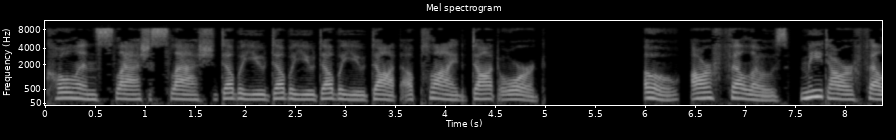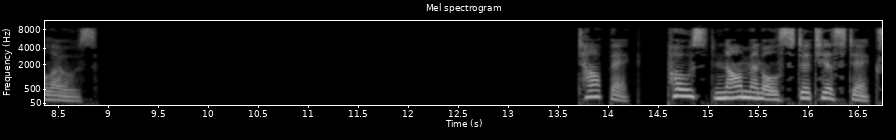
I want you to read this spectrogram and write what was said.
www.applied.org. Oh, our Fellows, meet our Fellows. Post-nominal statistics.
